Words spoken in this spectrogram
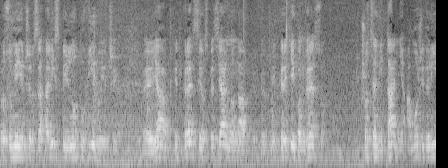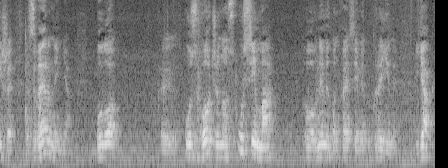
розуміючи взагалі спільноту віруючих. Е, Я підкреслив спеціально на відкритті конгресу, що це вітання, а може вірніше звернення було е, узгоджено з усіма головними конфесіями України, як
